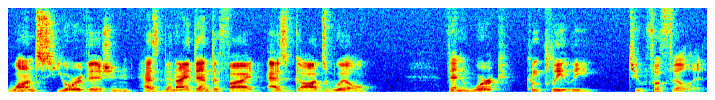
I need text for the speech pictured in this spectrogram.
Once your vision has been identified as God's will, then work completely to fulfill it.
